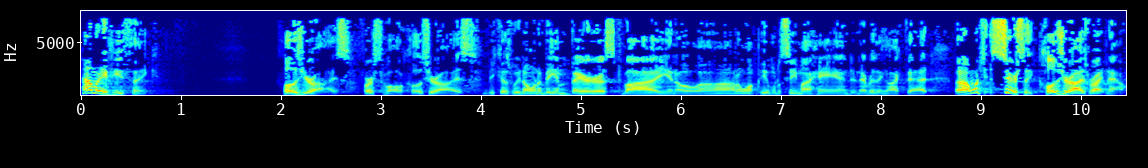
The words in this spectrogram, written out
How many of you think? Close your eyes. First of all, close your eyes because we don't want to be embarrassed by, you know, oh, I don't want people to see my hand and everything like that. But I want you, seriously, close your eyes right now.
